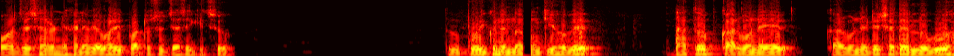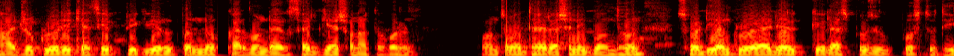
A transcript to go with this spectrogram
পর্যায় সারণী। এখানে ব্যবহারিক পাঠ্যসূচি আছে কিছু। তো পরীক্ষণের নাম কি হবে? ধাতব কার্বনের কার্বনেটের সাথে লঘু হাইড্রোক্লোরিক অ্যাসিড প্রক্রিয়ার উৎপন্ন কার্বন ডাই অক্সাইড গ্যাস শনাক্তকরণ। পঞ্চম অধ্যায়ের রাসায়নিক বন্ধন, সোডিয়াম ক্লোরাইডের কেলাস প্রস্তুতি,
